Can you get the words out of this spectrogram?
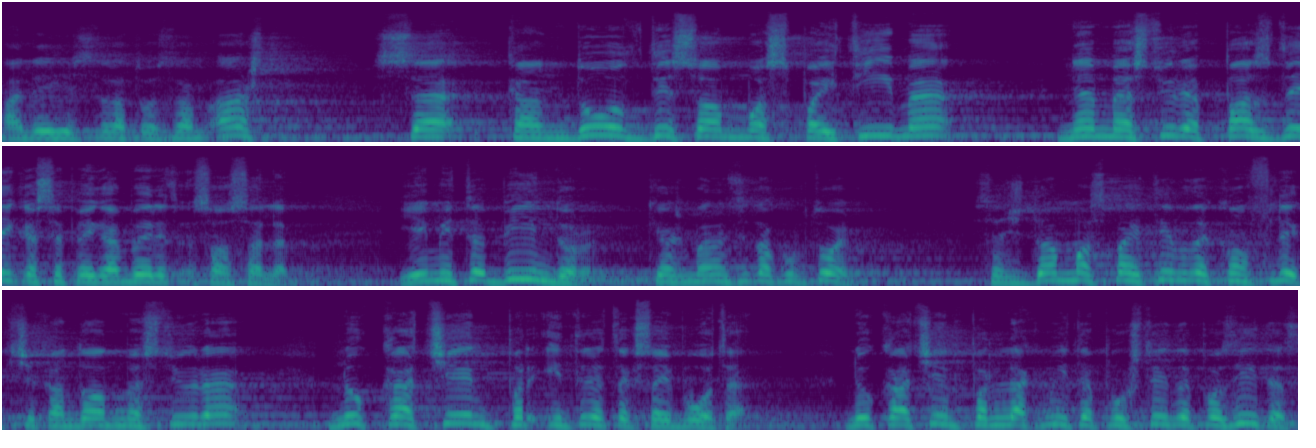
alejhi salatu ve selam, është se ka ndodhë disa mospajtime në mes tyre pas vdekjes së pejgamberit alejhi selam. Jemi të bindur, kjo është me rëndësi ta kuptojmë, se çdo mospajtim dhe konflikt që ka ndodhë mes tyre, nuk ka qenë për interes të kësaj bote, Nuk ka qenë për lakmi të pushtetit dhe pozitës,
